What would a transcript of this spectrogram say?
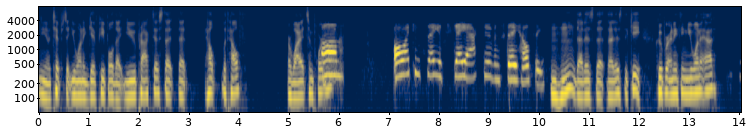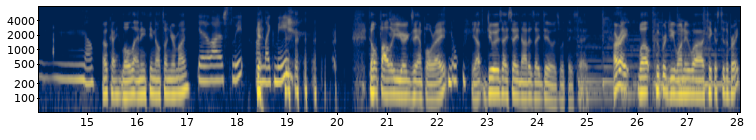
you know tips that you want to give people that you practice that that help with health or why it's important? Um, all I can say is stay active and stay healthy. mm-hmm. That is the that is the key. Cooper, anything you want to add? No. Okay, Lola, anything else on your mind? Get a lot of sleep, Yeah. unlike me. Don't follow your example, right? nope. Yep. Do as I say, not as I do, is what they say. All right. Well, Cooper, do you want to uh, take us to the break?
